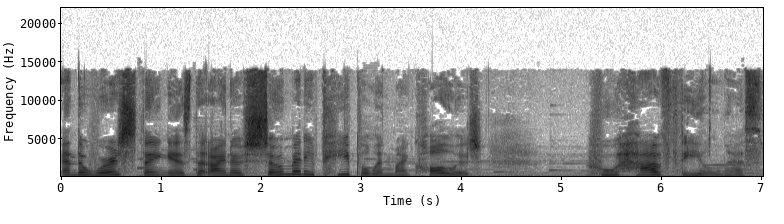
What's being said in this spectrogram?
and the worst thing is that I know so many people in my college who have the illness,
